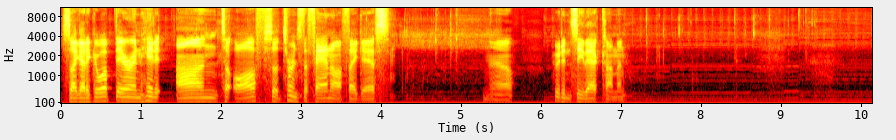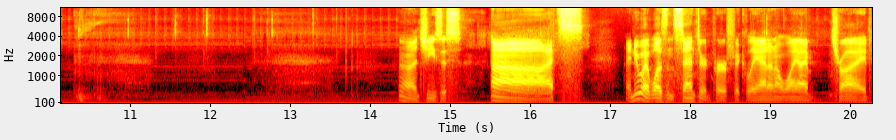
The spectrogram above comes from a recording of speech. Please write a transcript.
so I got to go up there and hit it on to off, so it turns the fan off, I guess. No. Who didn't see that coming? Oh, Jesus. Ah, it's... I knew I wasn't centered perfectly. I don't know why I tried.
